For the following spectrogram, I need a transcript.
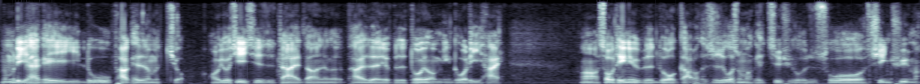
那么厉害，可以录 podcast 那么久？”哦，尤其其实大家也知道，那个 podcast 也不是多有名、多厉害。啊，收听率不是多高，可是为什么可以继续？我就说兴趣嘛，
